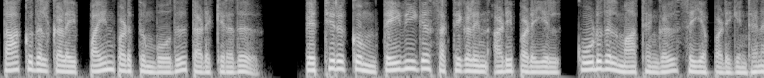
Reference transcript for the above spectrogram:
தாக்குதல்களைப் பயன்படுத்தும்போது தடுக்கிறது. பெற்றிருக்கும் தெய்வீக சக்திகளின் அடிப்படையில் கூடுதல் மாற்றங்கள் செய்யப்படுகின்றன.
